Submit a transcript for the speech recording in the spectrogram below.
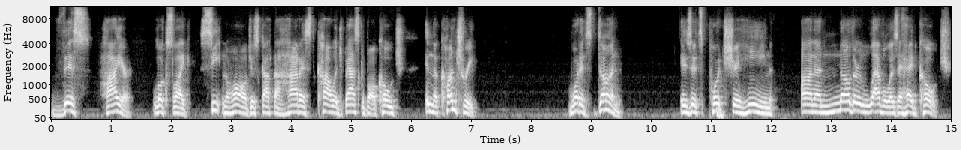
this hire looks like Seton Hall just got the hottest college basketball coach in the country. What it's done is it's put Shaheen on another level as a head coach.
